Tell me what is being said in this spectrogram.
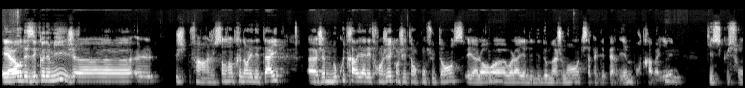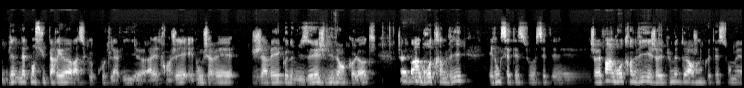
Et alors, des économies, je, euh, enfin, sans entrer dans les détails, euh, j'aime beaucoup travailler à l'étranger quand j'étais en consultance. Et alors, mmh. euh, voilà, il y a des dédommagements qui s'appellent des perdièmes pour travailler, mmh. qui, sont bien nettement supérieurs à ce que coûte la vie euh, à l'étranger. Et donc, j'avais, j'avais économisé, je vivais en coloc. J'avais pas un gros train de vie. Et donc, c'était, c'était, j'avais pas un gros train de vie et j'avais pu mettre de l'argent de côté sur mes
